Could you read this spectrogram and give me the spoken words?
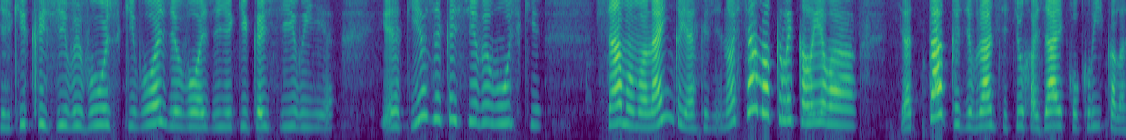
Які красиві вузькі, возі, возі, які красиві є. Які вже красиві вузькі. Сама маленька, я кажу, ну сама кликлива. Я так казі вранці цю хазяйку кликала,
